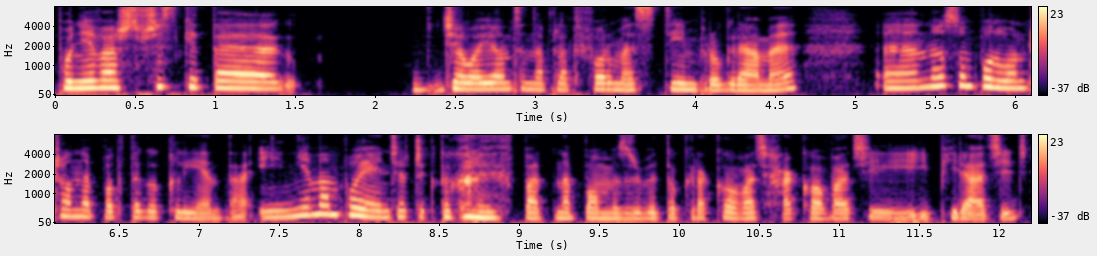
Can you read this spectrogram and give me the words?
ponieważ wszystkie te działające na platformę Steam programy e, no, są podłączone pod tego klienta i nie mam pojęcia, czy ktokolwiek wpadł na pomysł, żeby to krakować, hakować i, i piracić.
